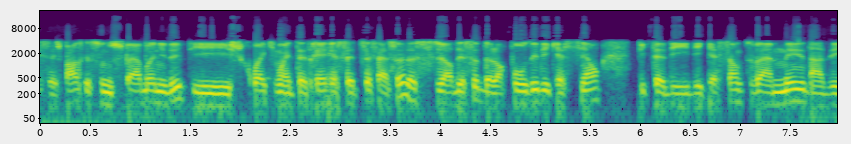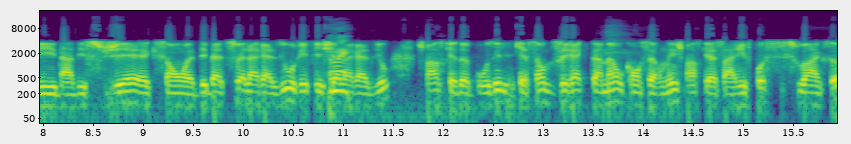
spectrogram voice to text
je pense que c'est une super bonne idée, puis je crois qu'ils vont être très réceptifs à ça. Là, si tu leur décides de leur poser des questions, puis que tu as des, des, questions que tu vas amener dans des dans des sujets qui sont euh, débattus à la radio ou réfléchis à la radio, je pense que de poser les questions directement aux concernés, je pense que ça arrive pas si souvent que ça.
